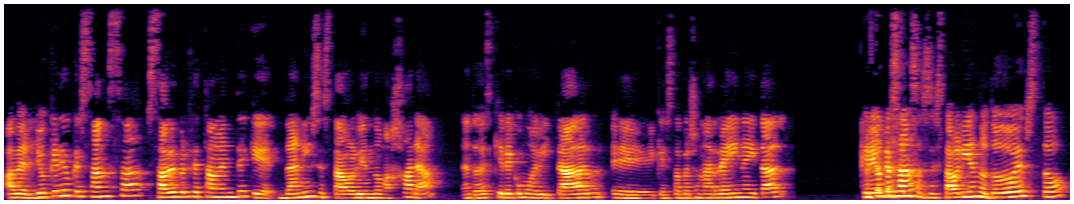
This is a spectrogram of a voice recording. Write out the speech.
A ver, yo creo que Sansa sabe perfectamente que Dani se está volviendo majara, entonces quiere como evitar eh, que esta persona reine y tal. Creo que persona- Sansa se está oliendo todo esto,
